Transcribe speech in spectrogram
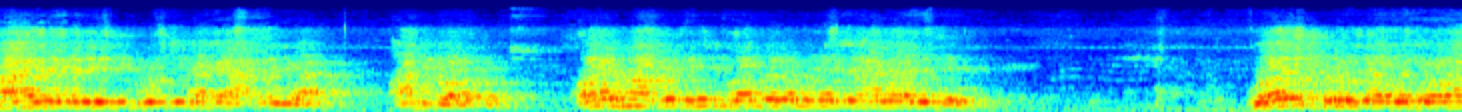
মায়েদেরকে দেখেছি তাকে হাতে যা পানি খাওয়াতে। অনেক মাকে দেখেছি গন্ধ মনে এসে আগে দিতে। বয়স করে যা বলছে, ওরা,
